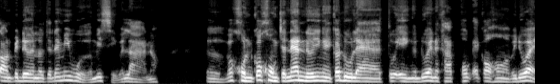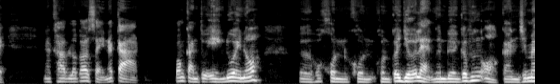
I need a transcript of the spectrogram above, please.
ตอนไปเดินเราจะได้ไม่เหวอไม่เสียเวลาเนาะเออก็คนก็คงจะแน่นเนื้อยังไงก็ดูแลตัวเองกันด้วยนะครับ พกแอลกอฮอล์ไปด้วยนะครับ แล้วก็ใส่หน้ากากป้องกันตัวเองด้วยเนาะ ออเพราะคนคนคนก็เยอะแหละเงินเดือนก็เพิ่งออกกันใช่ไหม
